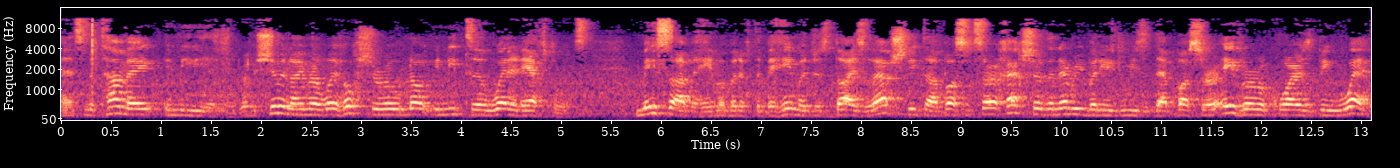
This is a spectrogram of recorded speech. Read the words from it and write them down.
And it's metame immediately. Rabbi Shimon Aimer no, you need to wet it afterwards. Mesa behema, but if the behema just dies without shchita basar tzarech hechsher, then everybody agrees that that basar aver requires being wet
